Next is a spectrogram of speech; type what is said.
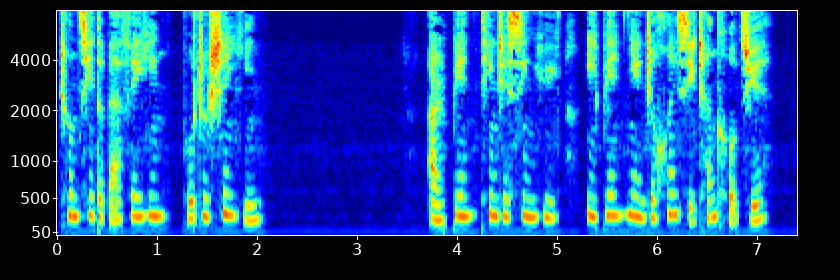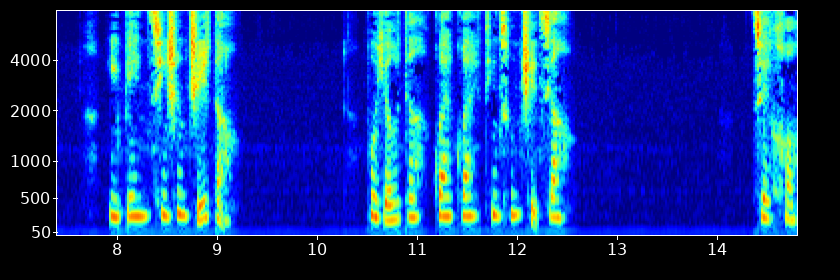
充气的白飞鹰不住呻吟，耳边听着性欲，一边念着欢喜禅口诀，一边轻声指导，不由得乖乖听从指教。最后，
